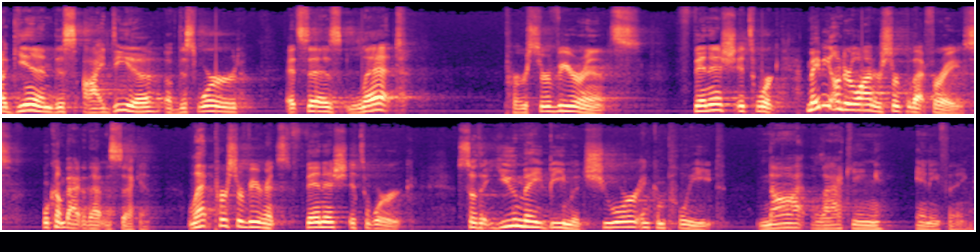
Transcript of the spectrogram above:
again, this idea of this word. It says, let perseverance finish its work. Maybe underline or circle that phrase. We'll come back to that in a second. Let perseverance finish its work so that you may be mature and complete, not lacking anything.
